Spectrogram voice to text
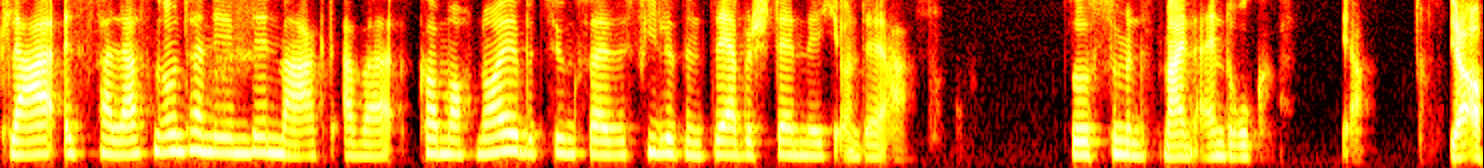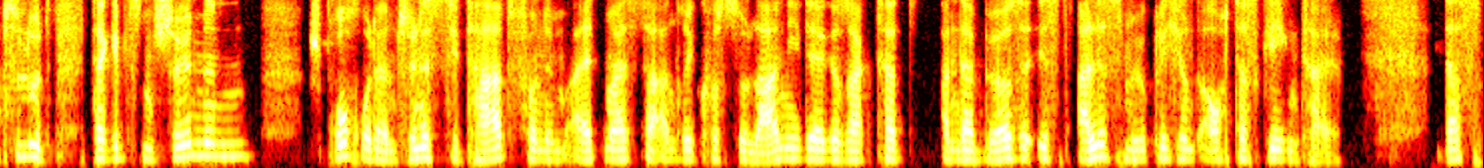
Klar, es verlassen Unternehmen den Markt, aber es kommen auch neue, beziehungsweise viele sind sehr beständig und ja, so ist zumindest mein Eindruck. Ja, absolut. Da gibt es einen schönen Spruch oder ein schönes Zitat von dem Altmeister André Costolani, der gesagt hat, an der Börse ist alles möglich und auch das Gegenteil. Das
